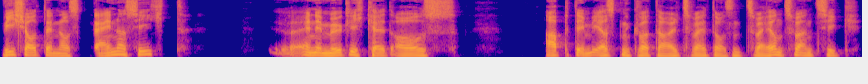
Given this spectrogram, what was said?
Wie schaut denn aus deiner Sicht eine Möglichkeit aus, ab dem ersten Quartal 2022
